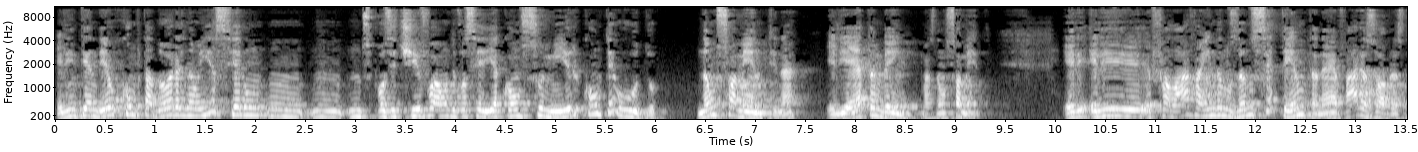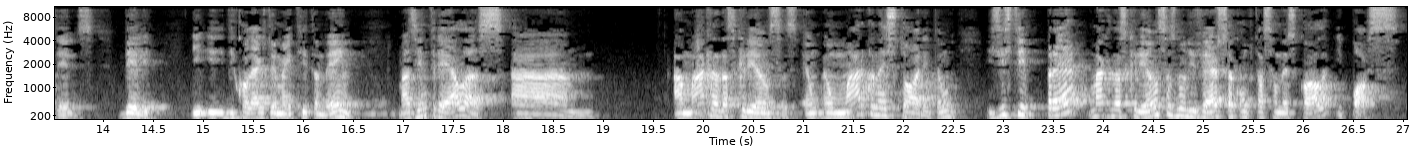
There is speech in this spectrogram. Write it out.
Ele entendeu que o computador ele não ia ser um, um, um, dispositivo onde você iria consumir conteúdo. Não somente, né? Ele é também, mas não somente. Ele, ele falava ainda nos anos 70, né? Várias obras deles, dele e, e de colegas do MIT também, mas entre elas a, a máquina das crianças. É um, é um marco na história. Então, existe pré-máquina das crianças no universo da computação na escola e pós.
